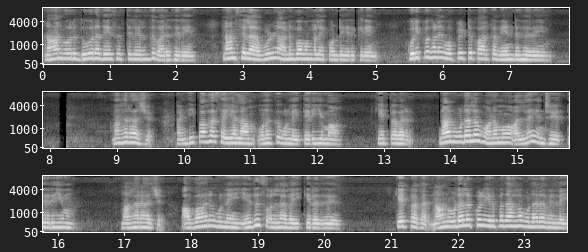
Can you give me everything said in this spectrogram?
நான் ஒரு தூர தேசத்திலிருந்து வருகிறேன். நான் சில உள்ள அனுபவங்களை கொண்டு இருக்கிறேன். குறிப்புகளை ஒப்பிட்டு பார்க்க வேண்டுகிறேன். மகாராஜ் கண்டிப்பாக செய்யலாம். உனக்கு உன்னை தெரியுமா? கேட்பவர் நான் உடலோ மனமோ அல்ல என்று தெரியும். மகாராஜ் அவ்வாறு உன்னை எது சொல்ல வைக்கிறது? கேட்பவர் நான் உடலுக்குள் இருப்பதாக உணரவில்லை.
